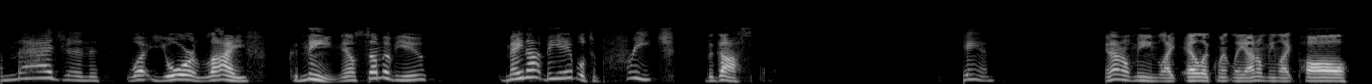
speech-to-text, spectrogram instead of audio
Imagine what your life could mean. Now, some of you may not be able to preach the gospel, but you can. And I don't mean like eloquently. I don't mean like Paul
